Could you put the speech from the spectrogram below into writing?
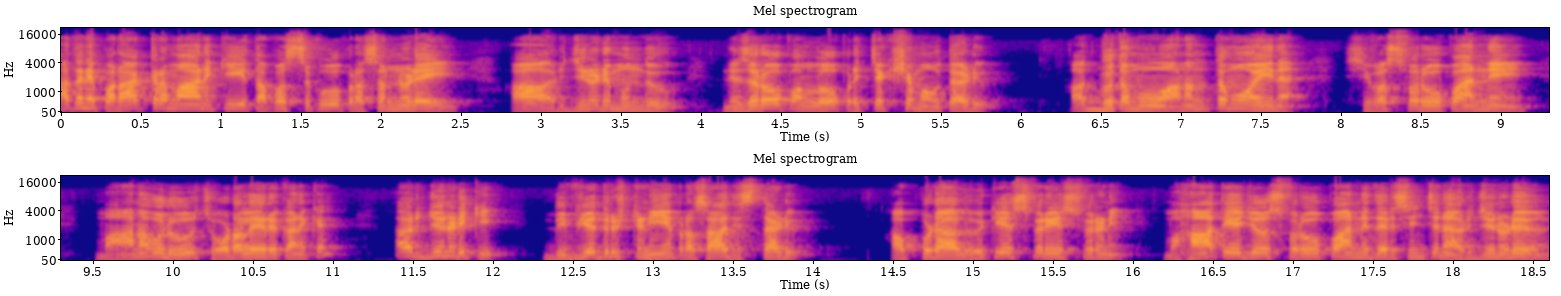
అతని పరాక్రమానికి తపస్సుకు ప్రసన్నుడై ఆ అర్జునుడి ముందు నిజరూపంలో ప్రత్యక్షమవుతాడు. అద్భుతము అనంతము అయిన శివస్వరూపాన్ని మానవులు చూడలేరు కనుక అర్జునుడికి దివ్యదృష్టిని ప్రసాదిస్తాడు. అప్పుడా లోకేశ్వరేశ్వరుని మహాతేజో స్వరూపాన్ని దర్శించిన అర్జునుడు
